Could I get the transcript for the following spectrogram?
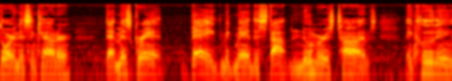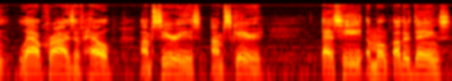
during this encounter that Miss Grant begged McMahon to stop numerous times, including loud cries of help, I'm serious, I'm scared, as he, among other things,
